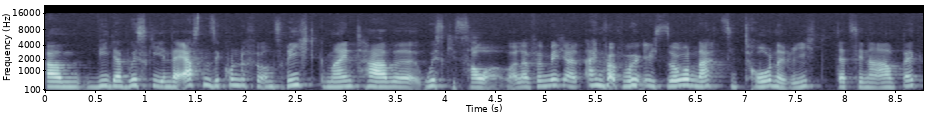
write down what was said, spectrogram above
ähm, wie der Whisky in der ersten Sekunde für uns riecht, gemeint habe, Whisky Sour, weil er für mich halt einfach wirklich so nach Zitrone riecht, der 10er Artback.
